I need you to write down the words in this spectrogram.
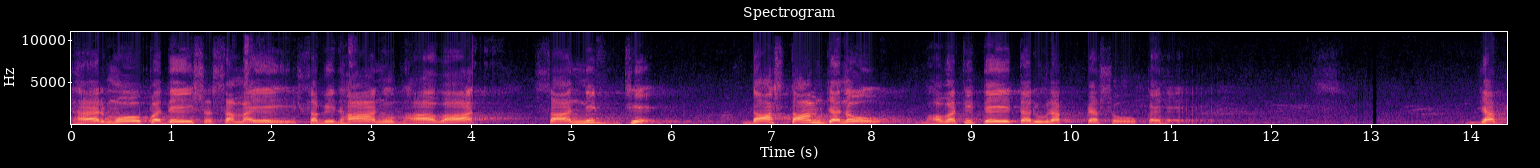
धर्मोपदेश समय संविधानुभावात सानिध्य दास्ताम जनो भवति ते तरुरप्यशोक। है जब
